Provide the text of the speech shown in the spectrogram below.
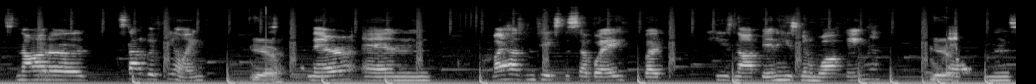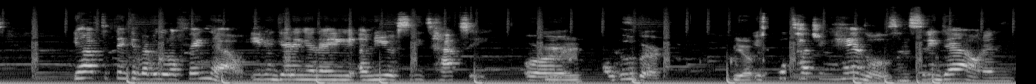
it's not a it's not a good feeling Yeah. in there. And my husband takes the subway, but he's not been. He's been walking. Yeah. And you have to think of every little thing now, even getting in a, a New York City taxi or Mhm. an Uber. Yep. You're still touching handles and sitting down and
